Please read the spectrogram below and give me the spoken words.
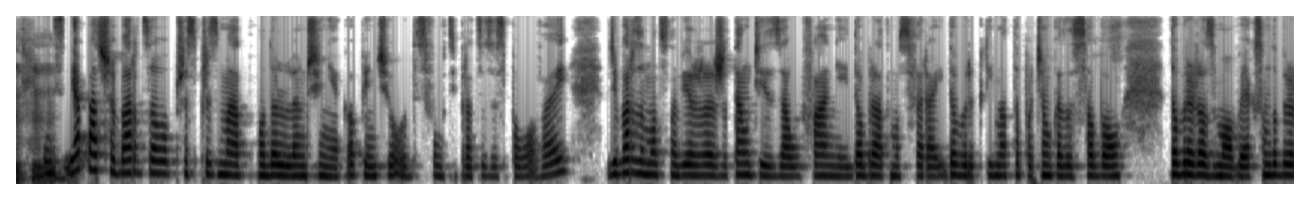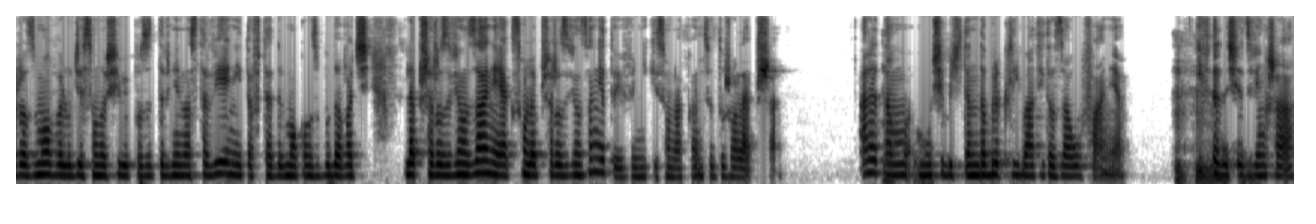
Mhm. Więc ja patrzę bardzo przez pryzmat modelu Lencioniego, pięciu dysfunkcji pracy zespołowej, gdzie bardzo mocno wierzę, że tam, gdzie jest zaufanie i dobra atmosfera i dobry klimat, to pociąga za sobą dobre rozmowy. Jak są dobre rozmowy, ludzie są do siebie pozytywnie nastawieni, to wtedy mogą zbudować lepsze rozwiązania. Jak są lepsze rozwiązania, to i wyniki są na końcu dużo lepsze. Ale tam musi być ten dobry klimat i to zaufanie. Mhm. I wtedy się zwiększa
